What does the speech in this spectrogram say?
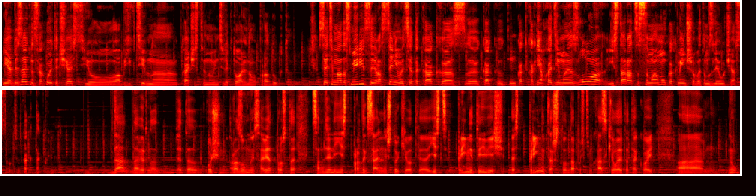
и обязательно с какой-то частью объективно качественного интеллектуального продукта. С этим надо смириться и расценивать это как, э, как, ну, как, как необходимое зло и стараться самому как меньше в этом зле участвовать. Вот как так примерно? Да, наверное, это очень разумный совет. Просто, на самом деле, есть парадоксальные штуки. Вот э, есть принятые вещи. То есть принято, что, допустим, Haskell это такой, э, ну,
